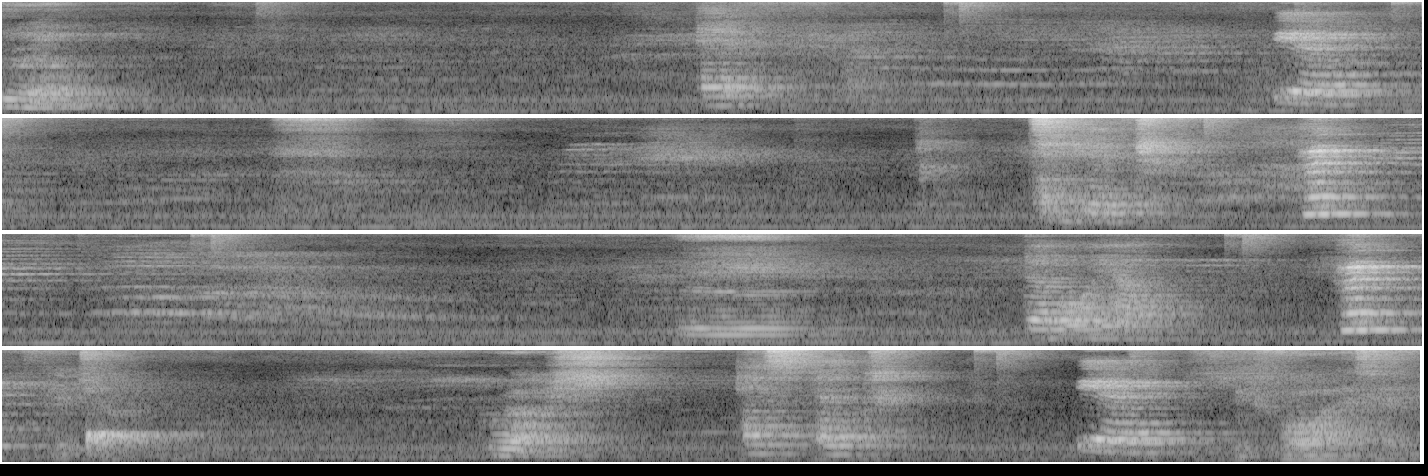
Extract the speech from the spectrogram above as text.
Flow. F. Yeah. T H. Uh. L. double L. Good S H. Yeah. Before SH. yes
